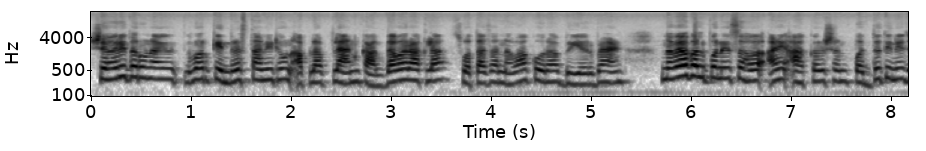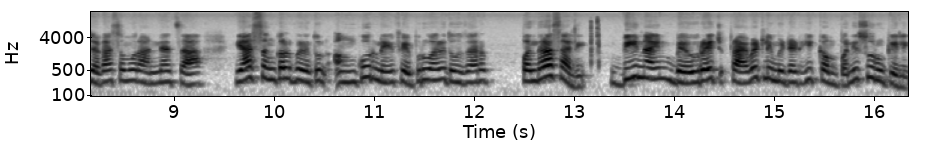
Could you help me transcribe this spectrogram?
शहरी तरुणाईवर केंद्रस्थानी ठेवून आपला प्लॅन कागदावर आखला. स्वतःचा नवा कोरा बियर ब्रँड नव्या कल्पनेसह आणि आकर्षण पद्धतीने जगासमोर आणण्याचा या संकल्पनेतून अंकुरने फेब्रुवारी दोन हजार पंधरा साली B nine beverage private limited ही कंपनी सुरू केली.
